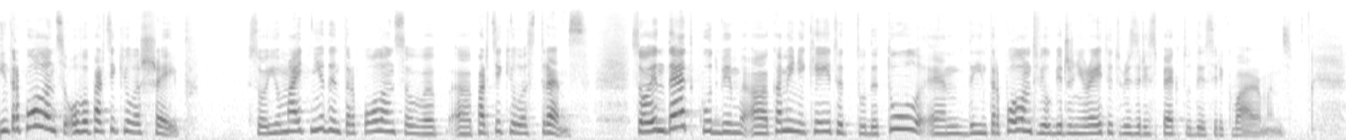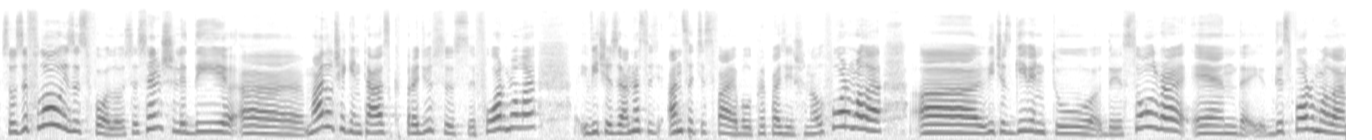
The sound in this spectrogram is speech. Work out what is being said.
interpolants of a particular shape. So you might need interpolants of a, a particular strength. So and that could be uh, communicated to the tool and the interpolant will be generated with respect to these requirements. So the flow is as follows. Essentially, the uh, model checking task produces a formula, which is an unsatisfiable propositional formula, uh, which is given to the solver, and this formula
